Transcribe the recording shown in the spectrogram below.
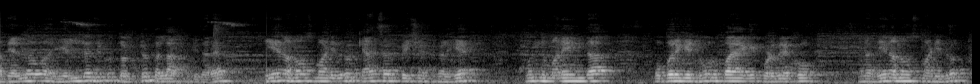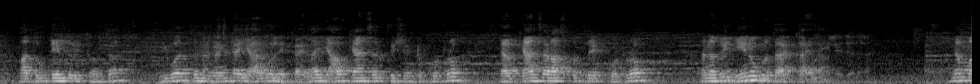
ಅದೆಲ್ಲವ ಎಲ್ಲದಕ್ಕೂ ದೊಡ್ಡ ಕಲ್ಲು ಹಾಕ್ಬಿಟ್ಟಿದ್ದಾರೆ. ಏನು ಅನೌನ್ಸ್ ಮಾಡಿದ್ರು? ಕ್ಯಾನ್ಸರ್ ಪೇಷಂಟ್ಗಳಿಗೆ ಒಂದು ಮನೆಯಿಂದ ಒಬ್ಬರಿಗೆ ನೂರು ರೂಪಾಯಿಗೆ ಕೊಡಬೇಕು. ಅನ್ನೋದೇನು ಅನೌನ್ಸ್ ಮಾಡಿದ್ರು, ಆ ದುಡ್ಡು ಎಲ್ಲೋಯ್ತು ಅಂತ ಇವತ್ತಿನ ಗಂಟೆ ಯಾರಿಗೂ ಲೆಕ್ಕ ಇಲ್ಲ. ಯಾವ ಕ್ಯಾನ್ಸರ್ ಪೇಷಂಟ್ಗೆ ಕೊಟ್ಟರು ಯಾವ ಕ್ಯಾನ್ಸರ್ ಆಸ್ಪತ್ರೆಗೆ ಕೊಟ್ಟರು ಅನ್ನೋದು ಏನೂ ಗೊತ್ತಾಗ್ತಾ ಇಲ್ಲ. ನಮ್ಮ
